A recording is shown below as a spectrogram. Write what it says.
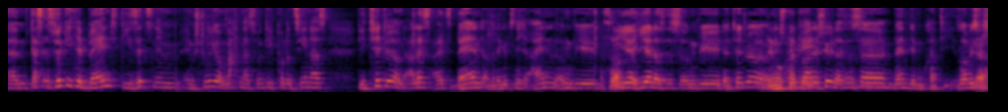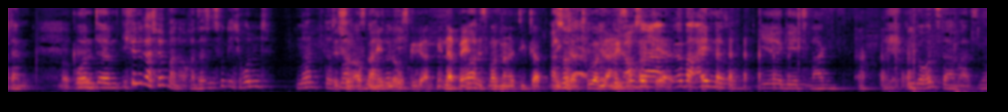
ähm, das ist wirklich eine Band, die sitzen im, im Studio und machen das wirklich, produzieren das, die Titel und alles als Band, also da gibt es nicht einen irgendwie, so. hier, hier, das ist irgendwie der Titel und Demokratie. man alles schön, das ist äh, Banddemokratie, so habe ich es Ja. verstanden. Okay. Und ähm, ich finde, das hört man auch. Also das ist wirklich rund. Ne? Das ist schon macht- oft nach macht hinten losgegangen. In der Band Macht- ist manchmal eine Diktat Ach so. Diktatur gar nicht so Auch so, verkehrt. Hör mal einen, der so, hier geht's lang. Wie bei uns damals. Ne?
